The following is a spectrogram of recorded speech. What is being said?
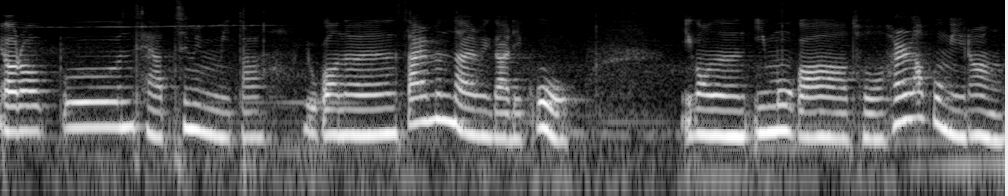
여러분, 제 아침입니다. 이거는 삶은 달미갈이고, 이거는 이모가 저 한라봉이랑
